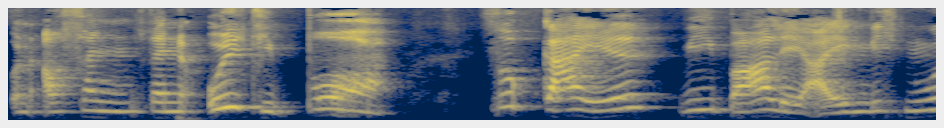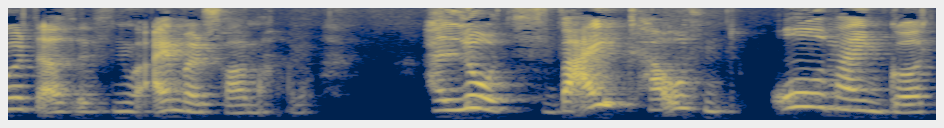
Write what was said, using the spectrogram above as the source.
und auch sein, seine Ulti, boah, so geil wie Barley eigentlich, nur dass es nur einmal Farm macht. Hallo, 2000, oh mein Gott.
